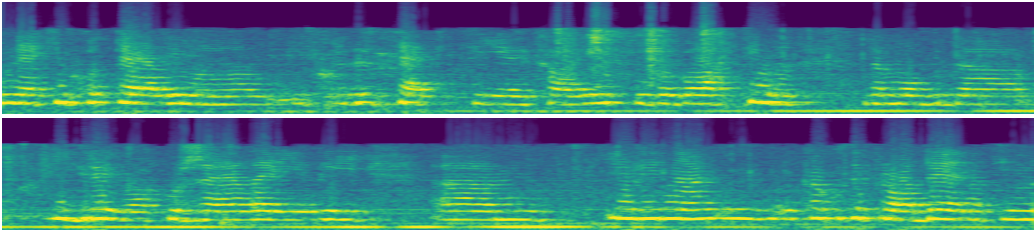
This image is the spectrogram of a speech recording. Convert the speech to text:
u nekim hotelima ispred recepcije kao usluga gostima da mogu da igraju ako žele ili, um, ili na, kako se prodaje na tim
